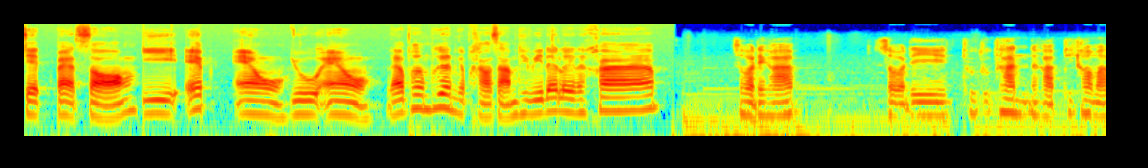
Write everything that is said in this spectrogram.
782 EFL UL แล้วเพิ่มเพื่อนกับข่าว3ทีวีได้เลยนะครับ สวัสดีครับ สวัสดีทุกทท่านนะครับที่เข้ามา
